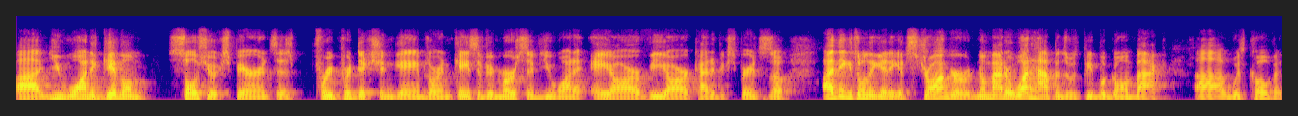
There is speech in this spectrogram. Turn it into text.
uh, you want to give them social experiences, pre prediction games, or in case of immersive, you want an AR, VR kind of experiences. So I think it's only going to get stronger no matter what happens with people going back uh, with COVID.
